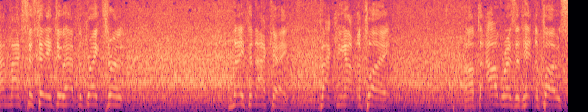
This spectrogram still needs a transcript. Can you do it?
And Manchester City do have the breakthrough. Nathan Ake backing up the play. After Alvarez had hit the post,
